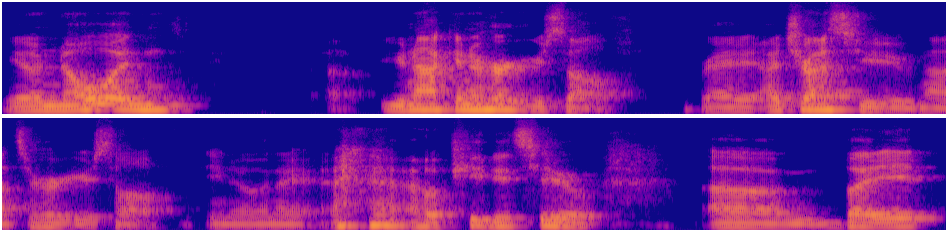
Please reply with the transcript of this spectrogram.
You know no one uh, you're not going to hurt yourself right? I trust you not to hurt yourself you know, and I, I hope you do too. Um, but it,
